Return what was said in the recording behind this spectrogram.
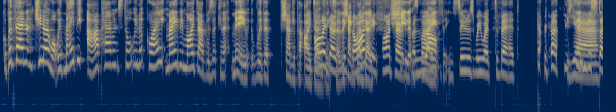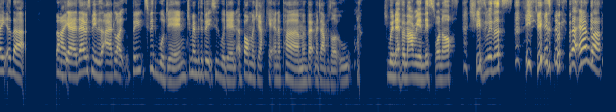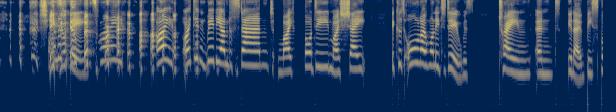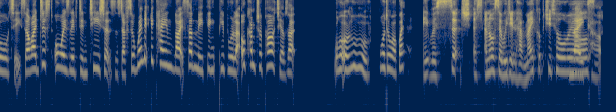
good. But then, do you know what? With maybe our parents thought we looked great. Maybe my dad was looking at me with a shaggy pet. I don't I think don't so. The think shaggy no, I go, think my she parents looks were great. laughing as soon as we went to bed. "Have you seen the state of that? Like, yeah, there was me with I had like boots with wood in. Do you remember the boots with wood in? A bomber jacket and a perm. And bet my dad was like, Ooh, we're never marrying this one off. She's with us. She's with forever. She's Honestly, with us. I- forever. I I didn't really understand my body, my shape, because all I wanted to do was train and you know be sporty. So I just always lived in t-shirts and stuff. So when it became like suddenly think people were like, "Oh, come to a party," I was like, "Whoa, what do I wear?" It was such, a, and also we didn't have makeup tutorials. Makeup.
